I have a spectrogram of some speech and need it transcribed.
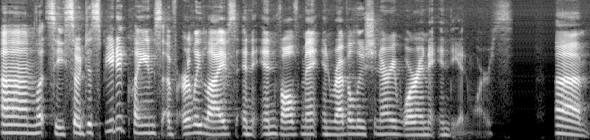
Um, let's see. So, disputed claims of early lives and involvement in Revolutionary War and Indian Wars. Um,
